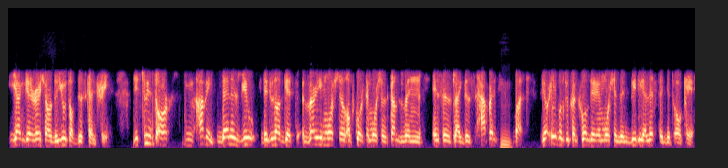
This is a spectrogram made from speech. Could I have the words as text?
young generation or the youth of this country. The students are having balanced view. They do not get very emotional. Of course, emotions comes when incidents like this happen, mm. but they're able to control their emotions and be realistic that, okay,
